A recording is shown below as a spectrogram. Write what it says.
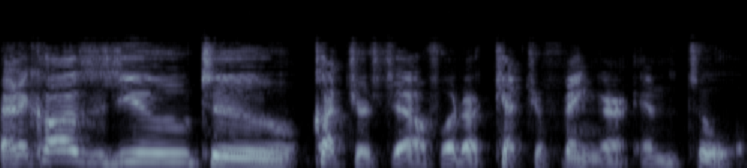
And it causes you to cut yourself or to catch your finger in the tool.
